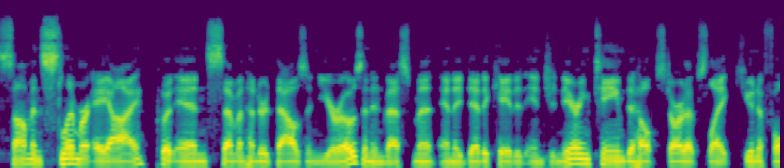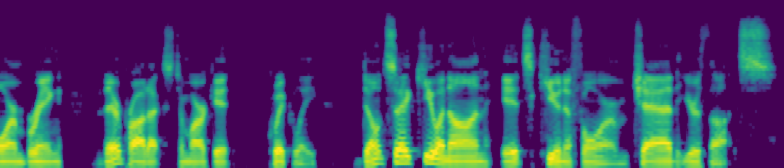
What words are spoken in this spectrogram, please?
Samen Slimmer AI put in 700,000 euros in investment and a dedicated engineering team to help startups like Qneiform bring their products to market quickly. Don't say QAnon, it's Qneiform. Chad, your thoughts?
